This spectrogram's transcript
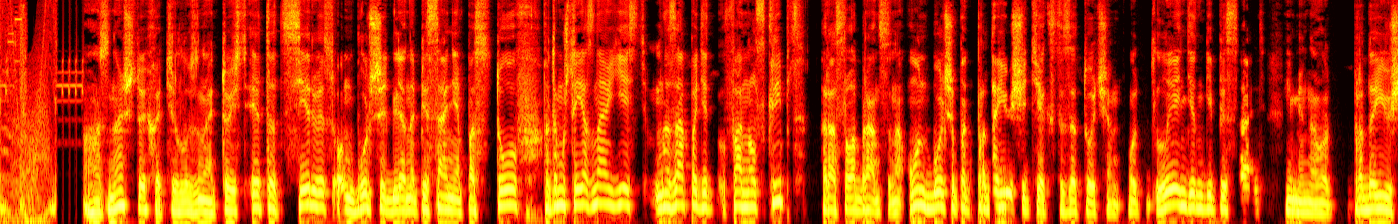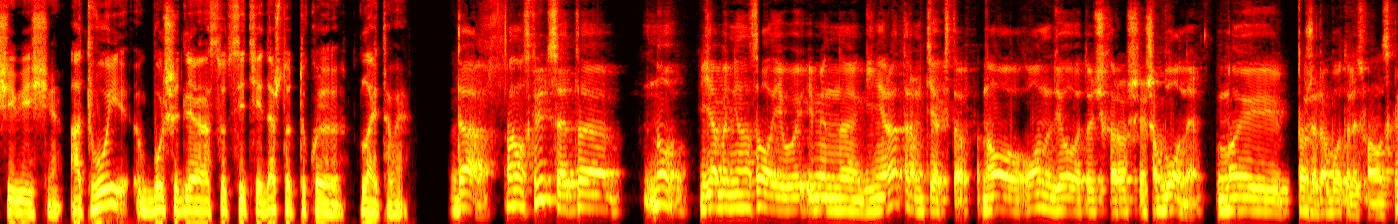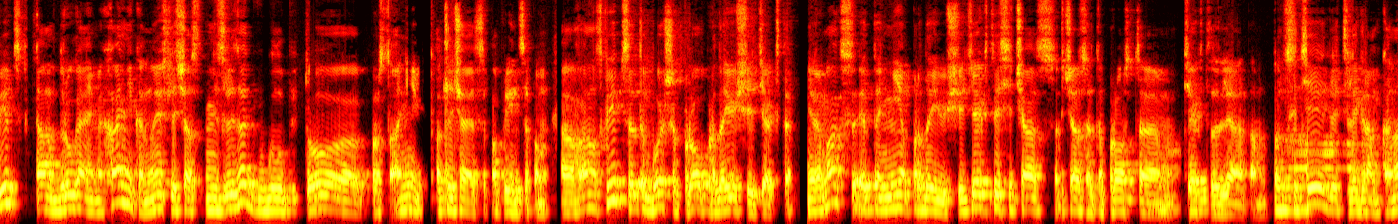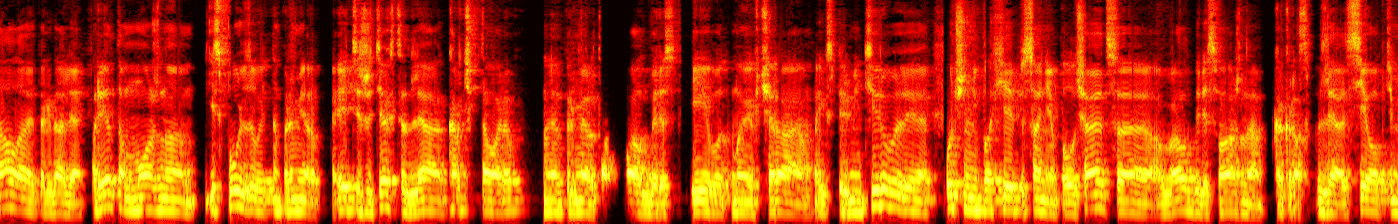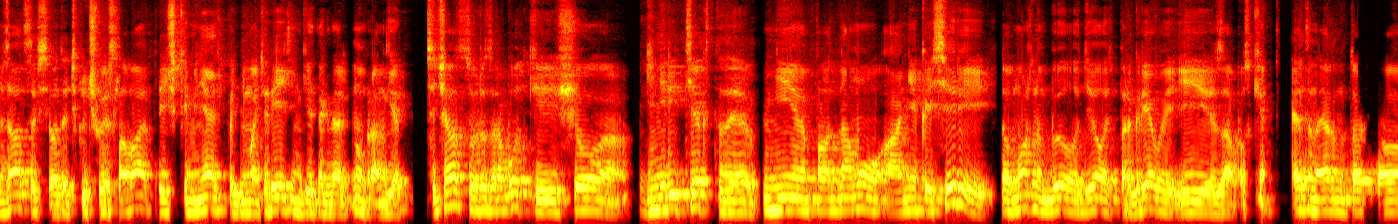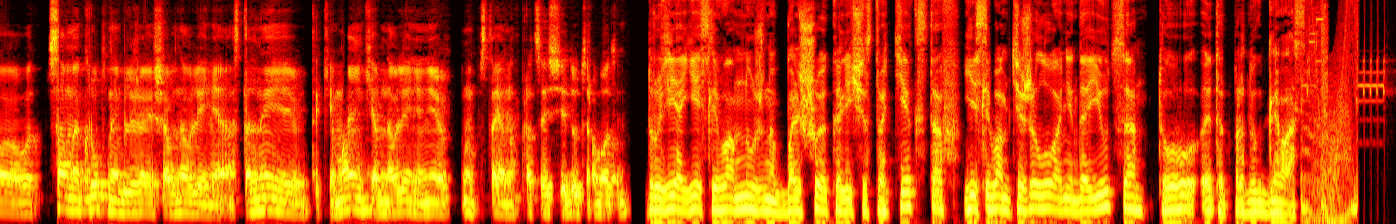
А, знаешь, что я хотел узнать? То есть этот сервис, он больше для написания постов, потому что я знаю, есть на Западе Funnel Script Рассела Брансона, он больше под продающие тексты заточен. Вот лендинги писать, именно вот продающие вещи. А твой больше для соцсетей, да, что-то такое лайтовое? Да, Funnel Scripts – это ну, я бы не назвал его именно генератором текстов, но он делает очень хорошие шаблоны. Мы тоже работали с FunnelScripts. Там другая механика, но если сейчас не залезать вглубь, то просто они отличаются по принципам. А FunnelScripts — это больше про продающие тексты. Miramax — это не продающие тексты сейчас. Сейчас это просто тексты для там, соцсетей, для телеграм-канала и так далее. При этом можно использовать, например, эти же тексты для карточек товаров, например, там, Wildberries. И вот мы вчера экспериментировали. Очень неплохие описания получаются. Wildberries важно как раз для SEO-оптимизации все вот эти ключевые слова, периодически менять, поднимать рейтинги и так далее. Ну, ранге. Сейчас в разработке еще генерить тексты не по одному, а некой серией, то можно было делать прогревы и запуски. Это, наверное, то, что вот самое крупное ближайшее обновление. Остальные такие маленькие обновления, они ну, постоянно в процессе идут работы. Друзья, если вам нужно большое количество текстов, если вам тяжело они даются, то этот продукт для вас.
